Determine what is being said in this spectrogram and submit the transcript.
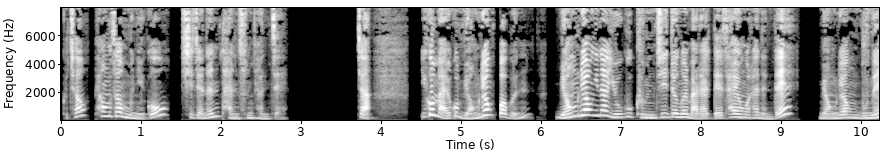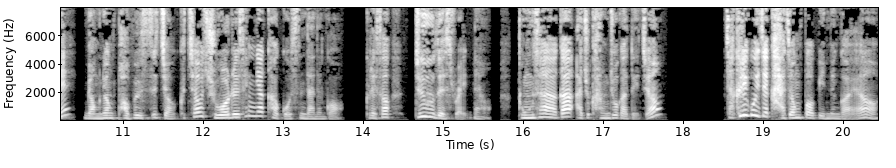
그쵸? 평서문이고 시제는 단순 현재. 자, 이거 말고 명령법은 명령이나 요구 금지 등을 말할 때 사용을 하는데 명령문에 명령법을 쓰죠. 그쵸? 주어를 생략하고 쓴다는 거. 그래서 do this right now. 동사가 아주 강조가 되죠. 자, 그리고 이제 가정법이 있는 거예요.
